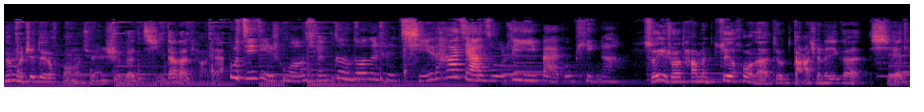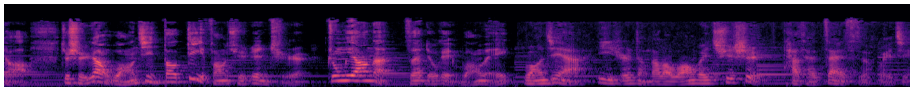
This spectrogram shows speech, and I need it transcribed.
那么这对皇权是个极大的挑战。不仅仅是皇权，更多的是其他家族利益摆不平啊。所以说，他们最后呢就达成了一个协调，就是让王进到地方去任职，中央呢则留给王维。王进啊，一直等到了王维去世，他才再次回京。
